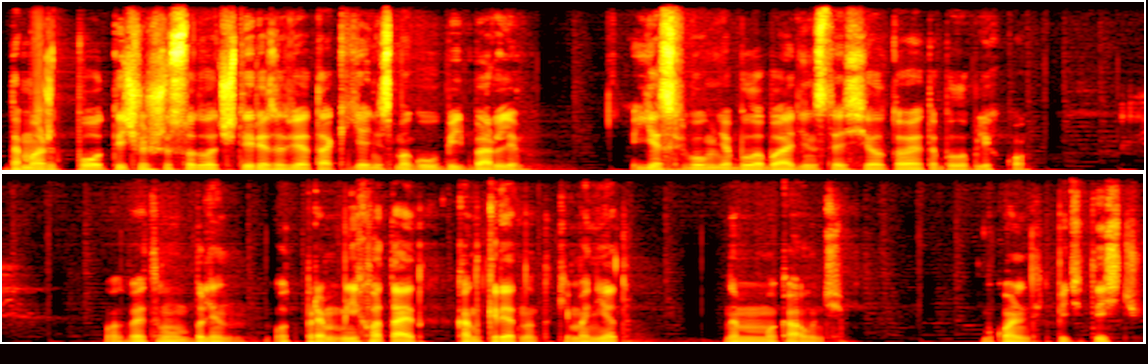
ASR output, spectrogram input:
Дамажит по 1624. За две атаки я не смогу убить Барли. Если бы у меня было бы 11 сила, то это было бы легко. Вот поэтому, блин, вот прям не хватает конкретно таких монет на моем аккаунте. Буквально таких 5000.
